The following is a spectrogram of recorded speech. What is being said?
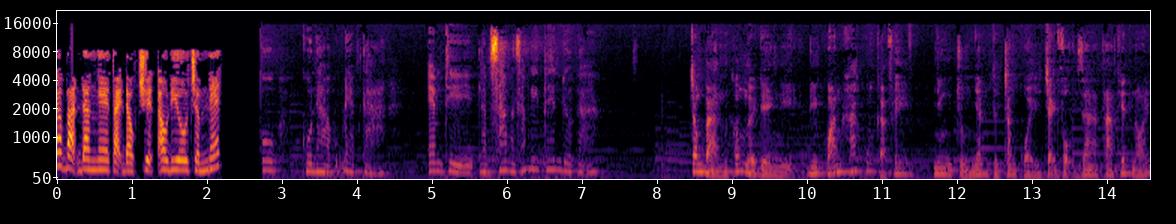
Các bạn đang nghe tại đọc chuyện audio.net Cô, cô nào cũng đẹp cả. Em thì làm sao mà dám ghi tên được ạ? Trong bàn có người đề nghị đi quán khác uống cà phê Nhưng chủ nhân từ trong quầy chạy vội ra tha thiết nói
